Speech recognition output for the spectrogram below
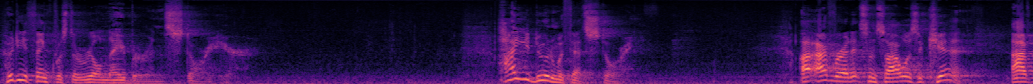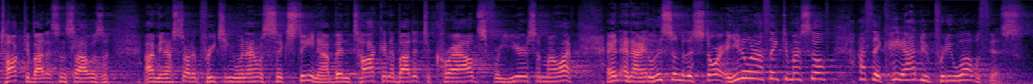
Who do you think was the real neighbor in the story here? How are you doing with that story? I, have read it since I was a kid. I've talked about it since I was, a, I mean, I started preaching when I was 16. I've been talking about it to crowds for years of my life. And, and I listen to this story, and you know what I think to myself? I think, hey, I do pretty well with this.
